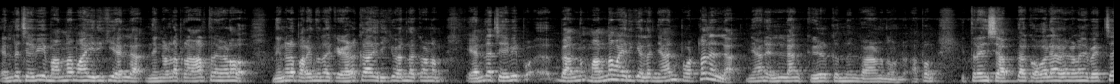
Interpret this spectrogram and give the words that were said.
എന്റെ ചെവി മന്ദമായിരിക്കുകയല്ല. നിങ്ങളുടെ പ്രാർത്ഥനകളോ നിങ്ങൾ പറയുന്നത് കേൾക്കാതിരിക്കുക എന്നൊക്കെ എന്റെ ചെവി മന്നമായിരിക്കുകയല്ല ഞാൻ പൊട്ടനല്ല. ഞാൻ എല്ലാം കേൾക്കുന്നതും കാണുന്നുണ്ട് അപ്പം ഇത്രയും ശബ്ദ കോലാഹലങ്ങളെ വെച്ച്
